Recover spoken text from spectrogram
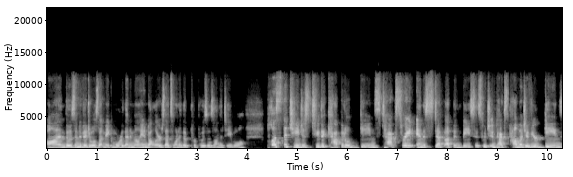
on those individuals that make more than a million. That's one of the proposals on the table. Plus, the changes to the capital gains tax rate and the step up in basis, which impacts how much of your gains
